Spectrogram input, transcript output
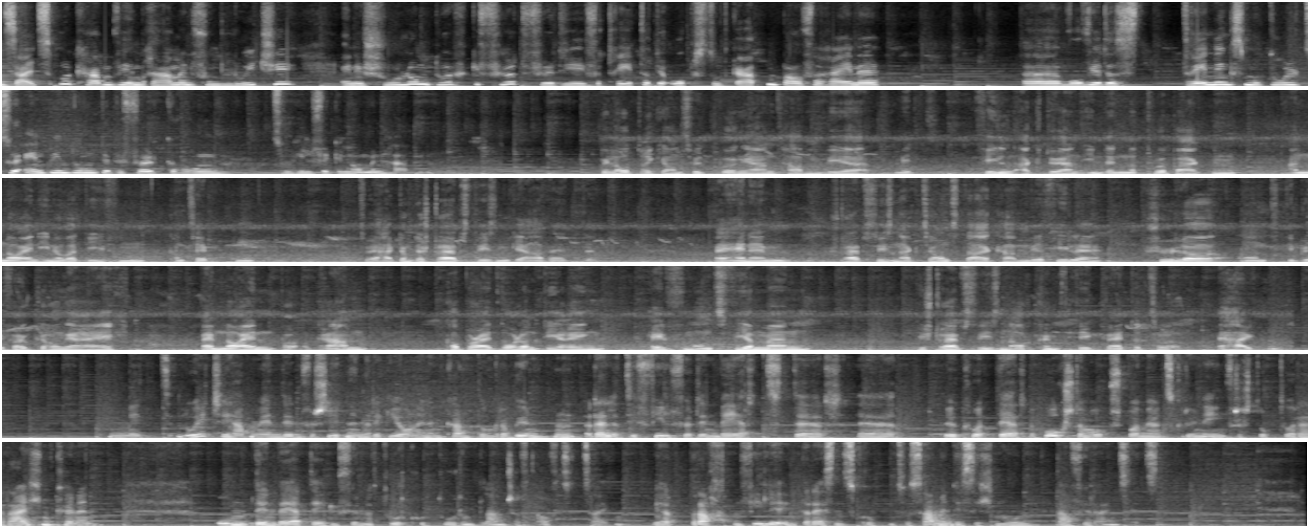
In Salzburg haben wir im Rahmen von Luigi eine Schulung durchgeführt für die Vertreter der Obst- und Gartenbauvereine, äh, wo wir das Trainingsmodul zur Einbindung der Bevölkerung zu Hilfe genommen haben. Pilotregion Südburgenland haben wir mit vielen Akteuren in den Naturparken an neuen innovativen Konzepten zur Erhaltung der Steuerbstwiesen gearbeitet. Bei einem Steuerbstwiesen-Aktionstag haben wir viele Schüler und die Bevölkerung erreicht. Beim neuen Programm Corporate Volunteering helfen uns Firmen, die Sträubswiesen auch künftig weiter zu erhalten. Mit Luigi haben wir in den verschiedenen Regionen im Kanton Graubünden relativ viel für den Wert der, äh, der Hochstammobstbäume als grüne Infrastruktur erreichen können, um den Wert eben für Natur, Kultur und Landschaft aufzuzeigen. Wir brachten viele Interessensgruppen zusammen, die sich nun dafür einsetzen.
